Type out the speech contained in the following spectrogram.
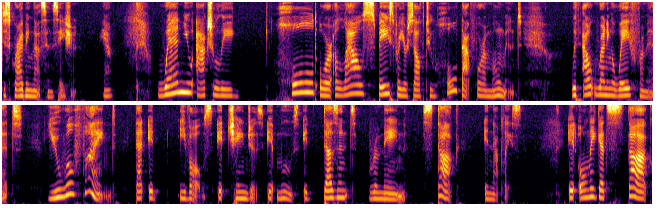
describing that sensation. Yeah. When you actually hold or allow space for yourself to hold that for a moment without running away from it, you will find that it evolves, it changes, it moves, it doesn't remain stuck in that place. It only gets stuck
